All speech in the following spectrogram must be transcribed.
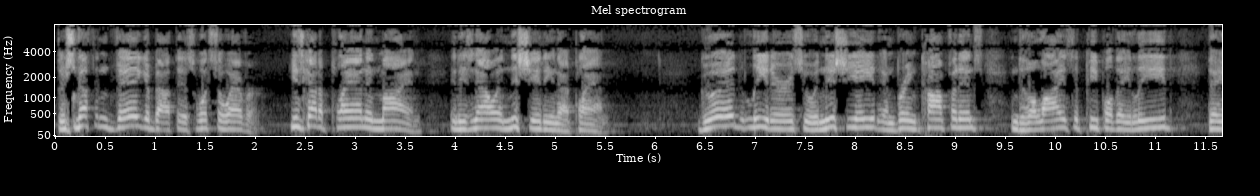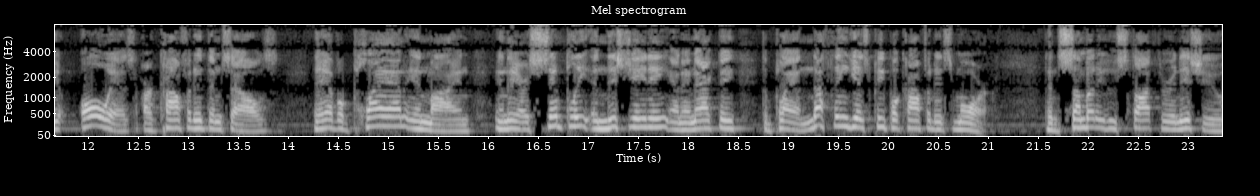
There's nothing vague about this whatsoever. He's got a plan in mind, and he's now initiating that plan. Good leaders who initiate and bring confidence into the lives of people they lead, they always are confident themselves. They have a plan in mind, and they are simply initiating and enacting the plan. Nothing gives people confidence more than somebody who's thought through an issue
